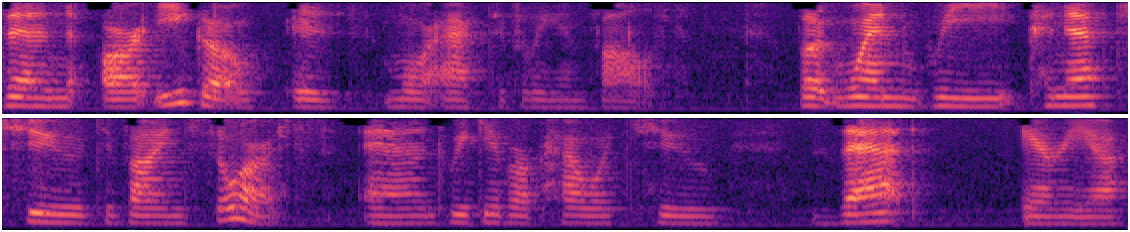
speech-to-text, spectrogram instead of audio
then our ego is more actively involved. But when we connect to divine source and we give our power to that area,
